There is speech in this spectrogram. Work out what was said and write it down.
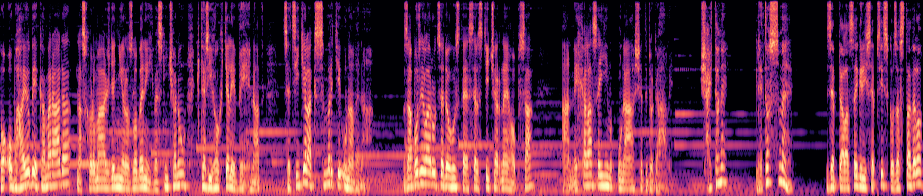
Po obhajobě kamaráda na schromáždění rozlobených vesničanů, kteří ho chtěli vyhnat, se cítila k smrti unavená. Zabořila ruce do husté srsti černého psa a nechala se jim unášet do dály. Šajtane, kde to jsme? Zeptala se, když se psisko zastavilo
